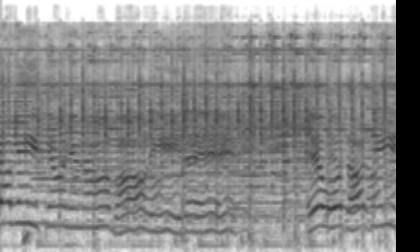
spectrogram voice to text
આવી ક્યાં ના ભાળી રે. એવો દાદી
